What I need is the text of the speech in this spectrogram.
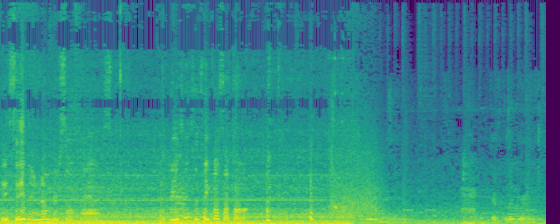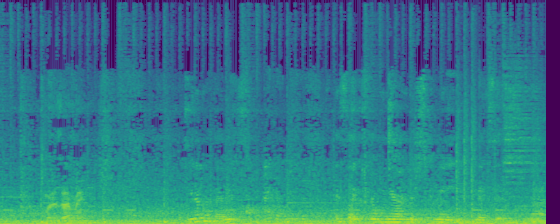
They say their numbers so fast. That dice se take us a todo. They're blue. What does that mean? You don't know what that is? It's like from when you're on your screen, makes it not,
